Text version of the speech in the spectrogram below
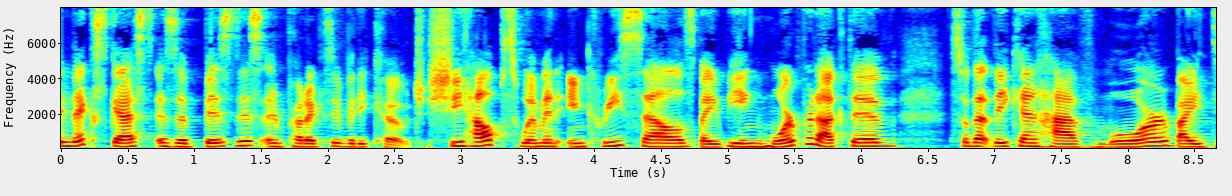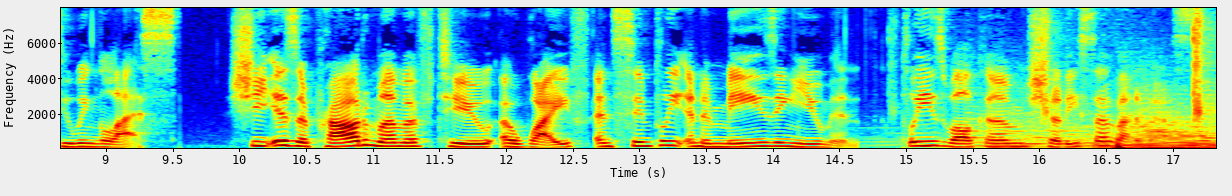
next guest is a business and productivity coach. She helps women increase sales by being more productive so that they can have more by doing less. She is a proud mom of two, a wife, and simply an amazing human. Please welcome Charissa Vargas.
